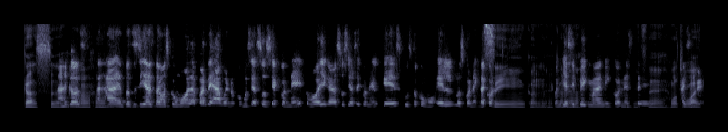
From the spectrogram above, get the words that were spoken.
Gus, eh, Ah, Gus, ajá. ajá, entonces sí ya estamos como a la par de, ah, bueno, ¿cómo se asocia con él? ¿Cómo va a llegar a asociarse con él? Que es justo como él los conecta con, Sí, con, eh, con con, Jesse ah, Pinkman y con este ese Walter Heisenberg. White.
